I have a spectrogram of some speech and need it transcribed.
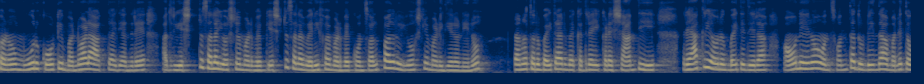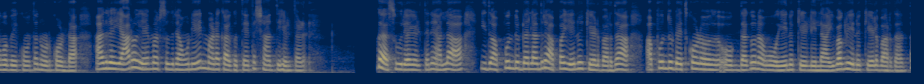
ಕಣೋ, ಮೂರು ಕೋಟಿ ಬಂಡವಾಳ ಆಗ್ತಾ ಇದೆ ಅಂದರೆ ಅದ್ರ ಎಷ್ಟು ಸಲ ಯೋಚನೆ ಮಾಡಬೇಕು, ಎಷ್ಟು ಸಲ ವೆರಿಫೈ ಮಾಡಬೇಕು, ಒಂದು ಸ್ವಲ್ಪ ಆದರೂ ಯೋಚನೆ ಮಾಡಿದ್ಯೇನೋ ನೀನು? ರಂಗನಾಥವ್ರು ಬೈತಾ ಇರಬೇಕಾದ್ರೆ ಈ ಕಡೆ ಶಾಂತಿ, ರ್ಯಾಕ್ರಿ ಅವನಿಗೆ ಬೈತಿದ್ದೀರಾ? ಅವನೇನೋ ಒಂದು ಸ್ವಂತ ದುಡ್ಡಿಂದ ಮನೆ ತೊಗೋಬೇಕು ಅಂತ ನೋಡ್ಕೊಂಡ. ಆದರೆ ಯಾರೋ ಏಮಾರಿಸಿದ್ರೆ ಅವನೇನು ಮಾಡೋಕ್ಕಾಗುತ್ತೆ ಅಂತ ಶಾಂತಿ ಹೇಳ್ತಾಳೆ. ಆಗ ಸೂರ್ಯ ಹೇಳ್ತಾನೆ, ಅಲ್ಲ, ಇದು ಅಪ್ಪನ ದುಡ್ಡಲ್ಲ ಅಂದರೆ ಅಪ್ಪ ಏನೂ ಕೇಳಬಾರ್ದಾ? ಅಪ್ಪನ ದುಡ್ಡು ಎತ್ಕೊಂಡು ಹೋಗ್ದಾಗ ನಾವು ಏನೂ ಕೇಳಲಿಲ್ಲ, ಇವಾಗಲೂ ಏನೂ ಕೇಳಬಾರ್ದಾ? ಅಂತ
